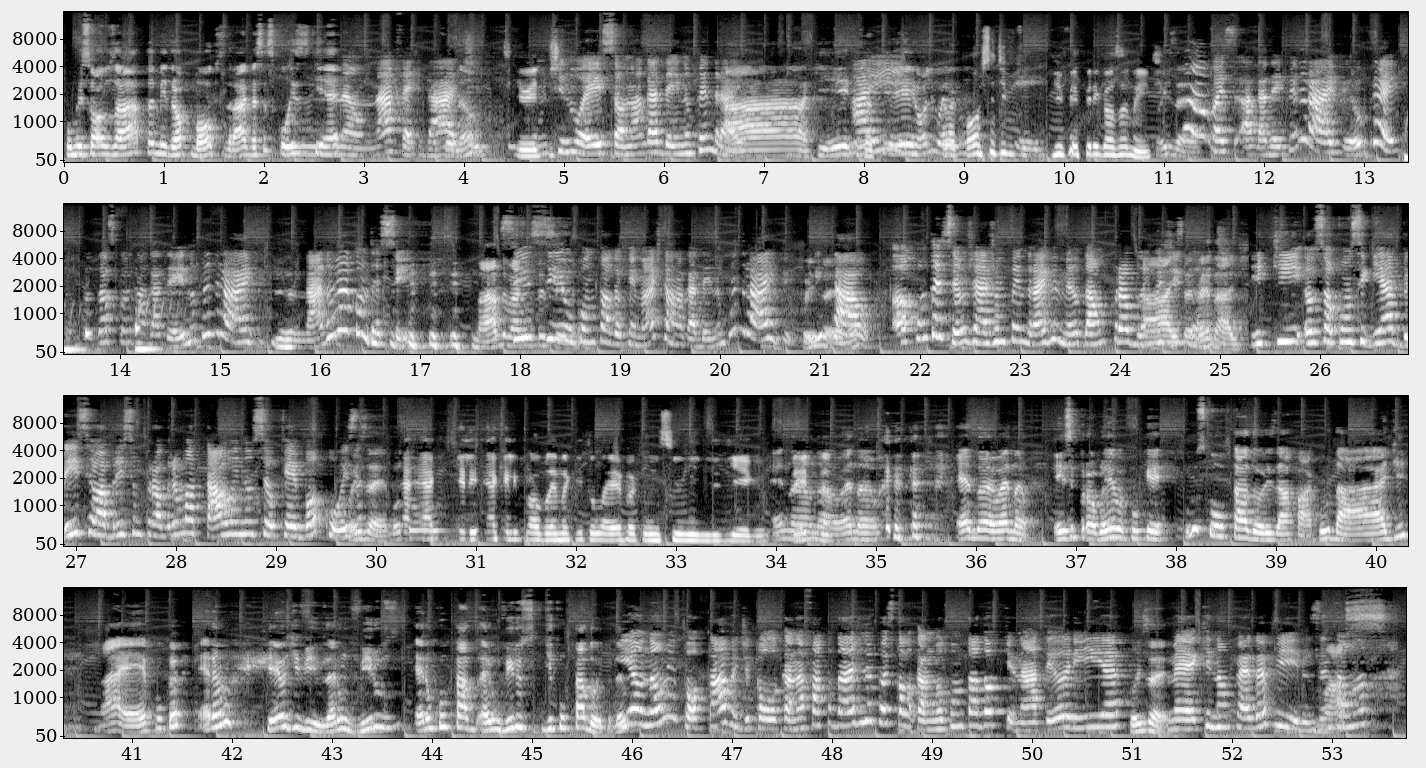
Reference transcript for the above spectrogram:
começou a usar também Dropbox, Drive, essas coisas que é. Não, na verdade, Não? Eu- continuei só no HD e no pendrive. Ah, que erro, Aí- que erro, olha o Ela erro. gosta de viver perigosamente. Pois é. Não, mas HD e pendrive, ok. Todas as coisas no HD e no pendrive. Nada vai acontecer. Nada vai se, acontecer. se o computador queimar, está no HD e no pendrive. Pois e é. tal. Aconteceu já de um pendrive meu dar um problema Ah, isso gigante. é verdade. E que eu só conseguia abrir se eu abrisse um programa tal e não sei o que, boa coisa. Pois é, botou. É, é aquele, é aquele problema que tu leva com o ciúme do Diego. É não, não, é não. é não, é não. Esse problema porque os computadores da faculdade, na época, eram cheios de vírus. Era um vírus, era um computador, era um vírus de computador, entendeu? E eu não me importava de colocar na faculdade e depois colocar no meu computador, porque na teoria Pois é. Mac não pega vírus. Então,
